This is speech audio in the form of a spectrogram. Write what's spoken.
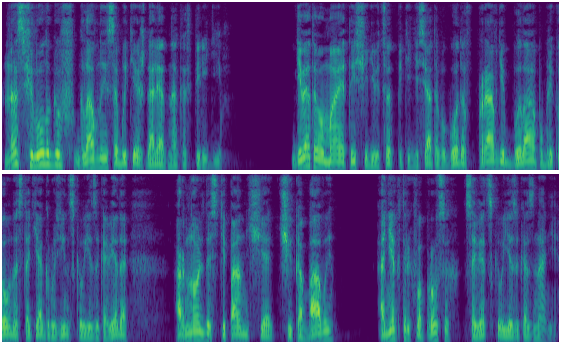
Нас, филологов, главные события ждали, однако, впереди. 9 мая 1950 года в «Правде» была опубликована статья грузинского языковеда Арнольда Степановича Чикабавы о некоторых вопросах советского языкознания.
